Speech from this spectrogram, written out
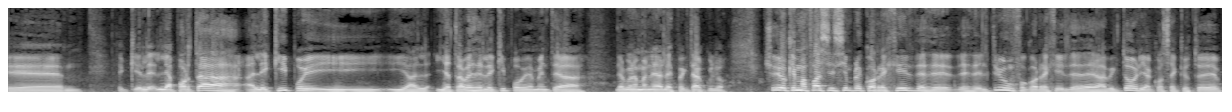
que, le, le aportás al equipo y, a través del equipo, obviamente, a- de alguna manera al espectáculo. Yo digo que es más fácil siempre corregir desde, desde el triunfo, corregir desde la victoria, cosa que ustedes,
